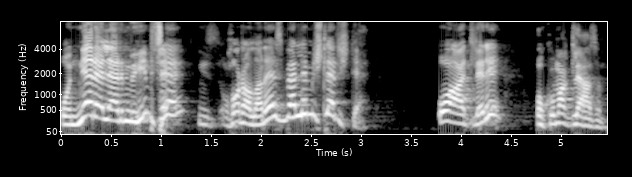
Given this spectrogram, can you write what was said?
o nereler mühimse oraları ezberlemişler işte. O ayetleri okumak lazım.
